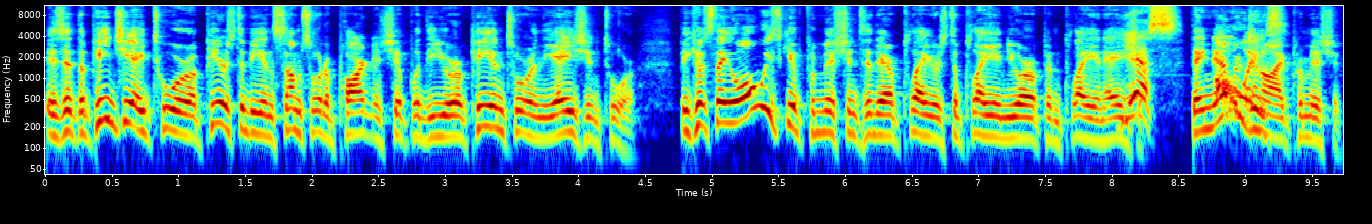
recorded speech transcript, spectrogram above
is that the PGA Tour appears to be in some sort of partnership with the European Tour and the Asian Tour because they always give permission to their players to play in Europe and play in Asia. Yes. They never always. deny permission.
